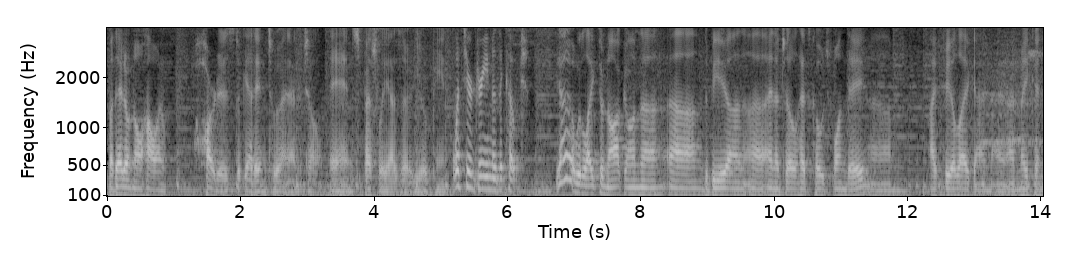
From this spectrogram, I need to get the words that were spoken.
But they don't know how hard it is to get into an NHL, and especially as a European. What's your dream as a coach? Yeah, I would like to knock on uh, uh, to be an uh, NHL head coach one day. Um, I feel like I'm, I'm, making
